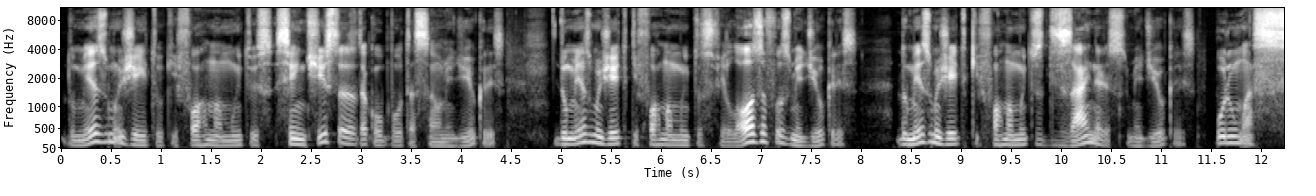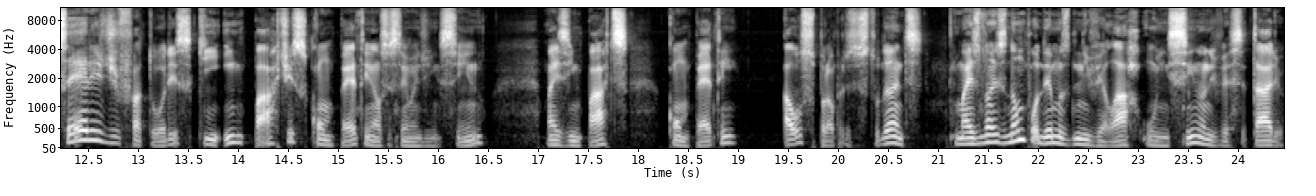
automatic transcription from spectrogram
do mesmo jeito que forma muitos cientistas da computação medíocres, do mesmo jeito que forma muitos filósofos medíocres, do mesmo jeito que forma muitos designers medíocres, por uma série de fatores que, em partes, competem ao sistema de ensino, mas em partes competem aos próprios estudantes. Mas nós não podemos nivelar o ensino universitário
